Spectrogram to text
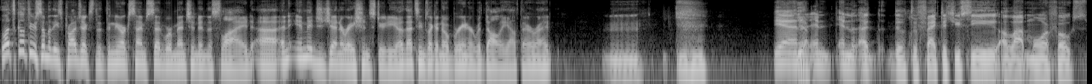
let's go through some of these projects that the New York Times said were mentioned in the slide. Uh, an image generation studio. That seems like a no brainer with DALL-E out there, right? Yeah, and Yeah. and, and uh, the the fact that you see a lot more folks,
